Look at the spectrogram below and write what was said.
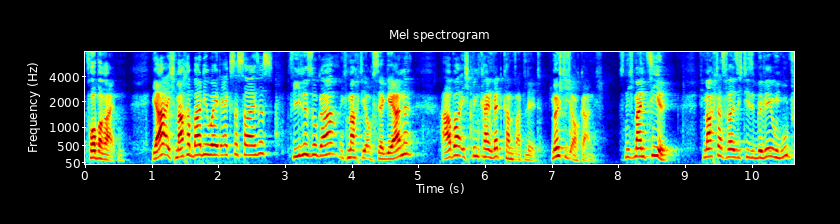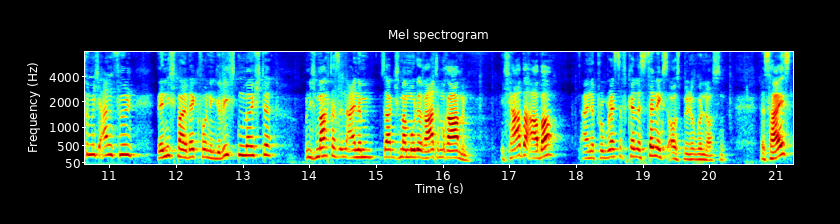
vorbereiten. Ja, ich mache Bodyweight Exercises, viele sogar, ich mache die auch sehr gerne, aber ich bin kein Wettkampfathlet. Möchte ich auch gar nicht. Das ist nicht mein Ziel. Mache das, weil sich diese Bewegungen gut für mich anfühlen, wenn ich mal weg von den Gewichten möchte und ich mache das in einem, sage ich mal, moderatem Rahmen. Ich habe aber eine Progressive Calisthenics Ausbildung genossen. Das heißt,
